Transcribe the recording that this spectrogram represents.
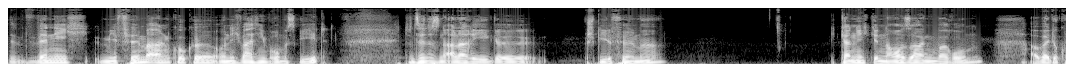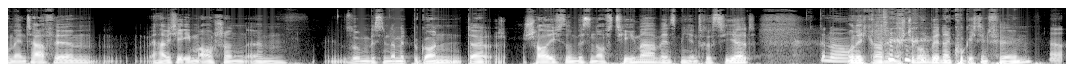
wenn ich mir Filme angucke und ich weiß nicht, worum es geht, dann sind es in aller Regel Spielfilme. Ich kann nicht genau sagen, warum, aber bei Dokumentarfilmen habe ich ja eben auch schon ähm, so ein bisschen damit begonnen. Da schaue ich so ein bisschen aufs Thema, wenn es mich interessiert. Genau. Und ich gerade in der Stimmung bin, dann gucke ich den Film. Ja.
